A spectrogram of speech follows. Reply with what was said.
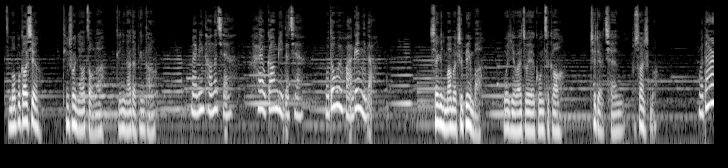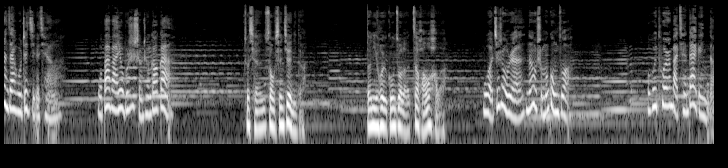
怎么不高兴？听说你要走了，给你拿点冰糖。买冰糖的钱，还有钢笔的钱，我都会还给你的。先给你妈妈治病吧，我野外作业工资高，这点钱不算什么。我当然在乎这几个钱了，我爸爸又不是省城高干。这钱算我先借你的，等你以后有工作了再还我好了。我这种人能有什么工作？我会托人把钱带给你的。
